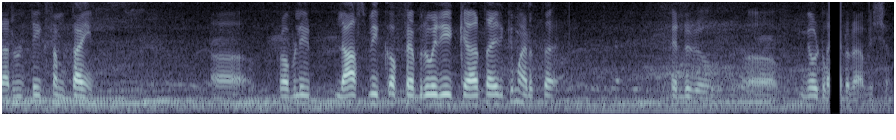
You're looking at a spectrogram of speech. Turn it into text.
That will take some time probably last week of ഫെബ്രുവരിക്കകത്തായിരിക്കും അടുത്ത എന്റെ ഒരു ഇങ്ങോട്ട് പോകേണ്ട ഒരു ആവശ്യം.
